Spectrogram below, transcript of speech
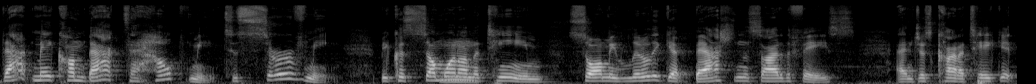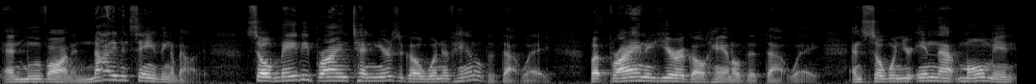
That may come back to help me, to serve me, because someone on hmm. the team saw me literally get bashed in the side of the face and just kind of take it and move on and not even say anything about it. So maybe Brian 10 years ago wouldn't have handled it that way. But Brian a year ago handled it that way. And so when you're in that moment,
